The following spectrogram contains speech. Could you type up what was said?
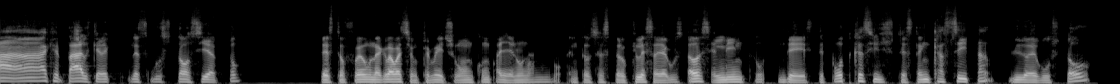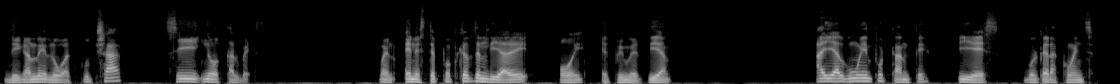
Ah, ¿qué tal? Que les gustó, ¿cierto? Esto fue una grabación que me hizo un compañero, un amigo. Entonces espero que les haya gustado. Es el intro de este podcast. Si usted está en casita, le gustó, díganme, lo va a escuchar. Sí, no, tal vez. Bueno, en este podcast del día de hoy, el primer día, hay algo muy importante y es volver a comenzar.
